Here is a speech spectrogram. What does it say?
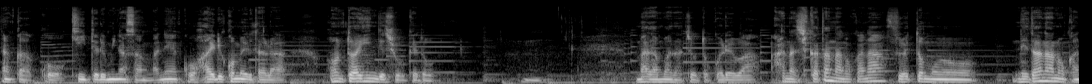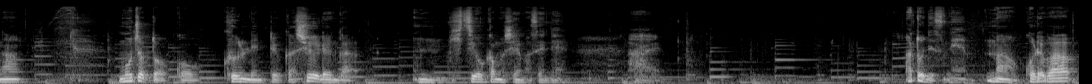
なんかこう聞いてる皆さんがねこう入り込めたら本当はいいんでしょうけど、うん、まだまだちょっとこれは話し方なのかな？それとも値段なのかな？もうちょっとこう訓練というか修練が、うん、必要かもしれませんね。はい。あとですねまあこれは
